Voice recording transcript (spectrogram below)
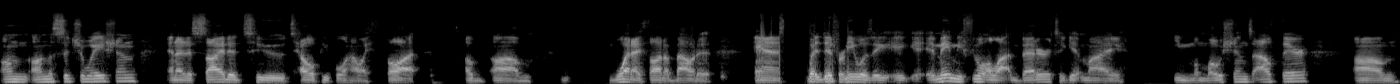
on on the situation. And i decided to tell people how i thought of um, what i thought about it. And what it did for me was it, it, it made me feel a lot better to get my emotions out there. Um,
